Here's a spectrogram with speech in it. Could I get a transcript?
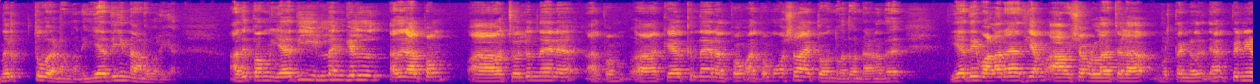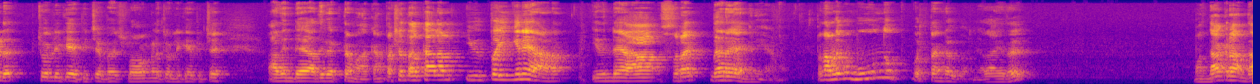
നിർത്തു വേണമെന്നാണ് യതി എന്നാണ് പറയുക. അതിപ്പം യതി ഇല്ലെങ്കിൽ അതിൽ അല്പം ചൊല്ലുന്നതിന് അല്പം കേൾക്കുന്നതിന് അല്പം അല്പം മോശമായി തോന്നും. അതുകൊണ്ടാണ് അത് യതി വളരെയധികം ആവശ്യമുള്ള ചില വൃത്തങ്ങൾ ഞാൻ പിന്നീട് ചൊല്ലിക്കേൽപ്പിച്ച് ഇപ്പോൾ ശ്ലോകങ്ങൾ ചൊല്ലിക്കേൽപ്പിച്ച് അതിന്റെ അത് വ്യക്തമാക്കാം പക്ഷെ തൽക്കാലം ഇപ്പം ഇങ്ങനെയാണ്. ഇതിന്റെ ആ ശ്രദ്ധര എങ്ങനെയാണ് അപ്പം നമ്മളിപ്പോൾ മൂന്ന് വൃത്തങ്ങൾ പറഞ്ഞു. അതായത് മന്ദാക്രാന്ത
